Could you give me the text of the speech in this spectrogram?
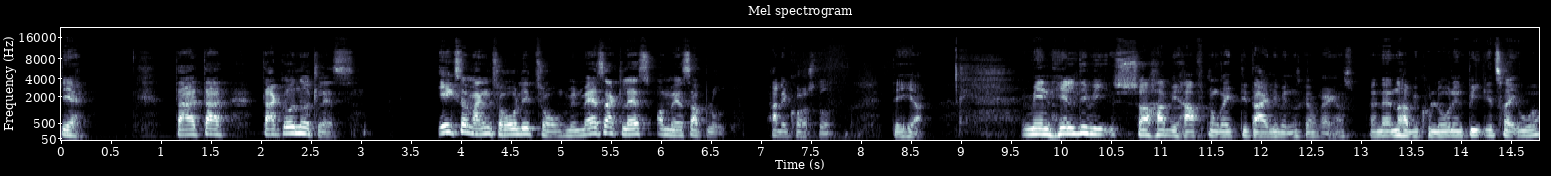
Ja. Der, er- der, der er gået noget glas. Ikke så mange tårer, lidt tårer, men masser af glas og masser af blod har det kostet, det her. Men heldigvis, så har vi haft nogle rigtig dejlige mennesker omkring os. Blandt andet har vi kunnet låne en bil i tre uger.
